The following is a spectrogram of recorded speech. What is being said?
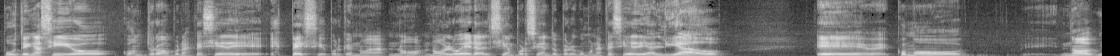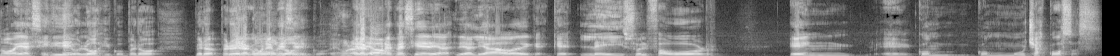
Putin ha sido con Trump una especie de especie, porque no, no, no lo era al 100%, pero como una especie de aliado, eh, como, no, no voy a decir ideológico, pero, pero, pero era como una especie, Metodológico. Es un era como aliado- una especie de, de aliado de que, que le hizo el favor en, eh, con, con muchas cosas.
